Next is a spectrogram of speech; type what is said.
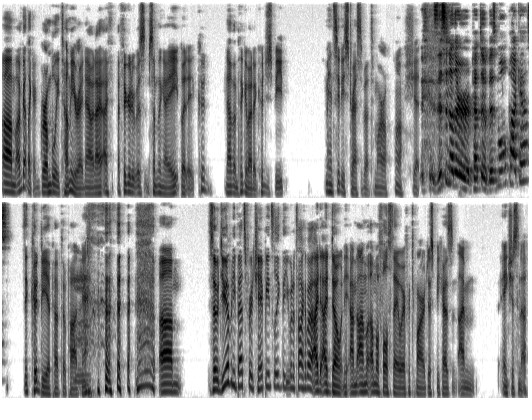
Um, I've got like a grumbly tummy right now, and I, I I figured it was something I ate, but it could. Now that I'm thinking about it, it could just be Man City stress about tomorrow. Oh shit! Is this another Pepto Bismol podcast? It could be a Pepto Pod, Mm. man. um, so do you have any bets for a Champions League that you want to talk about? I, I don't. I'm I'm I'm a full stay away for tomorrow just because I'm anxious enough.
